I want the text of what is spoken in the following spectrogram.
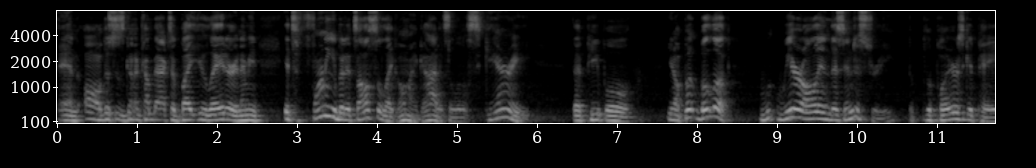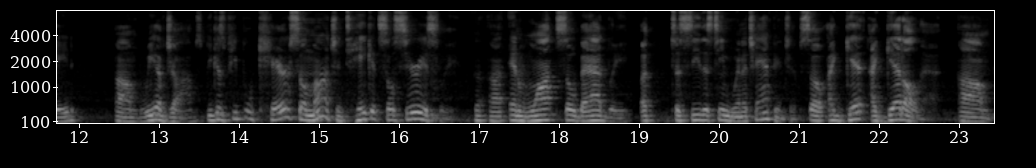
And oh, this is gonna come back to bite you later. And I mean, it's funny, but it's also like, oh my God, it's a little scary that people, you know, but but look, we are all in this industry. The, the players get paid um, we have jobs because people care so much and take it so seriously uh, and want so badly uh, to see this team win a championship. So I get I get all that. Um,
